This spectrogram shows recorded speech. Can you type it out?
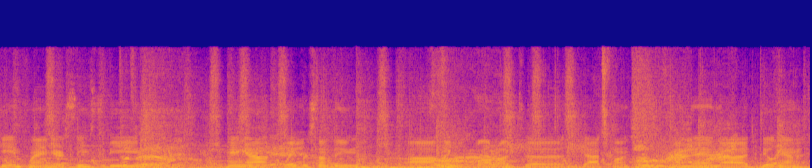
game plan here seems to be hang out, wait for something uh, like Balrog to, to dash punch, and then uh, deal damage.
